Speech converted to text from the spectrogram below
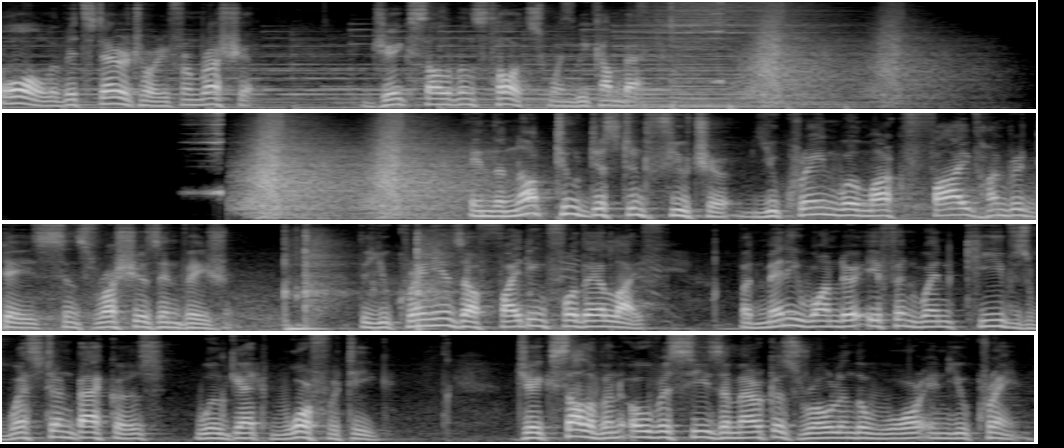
all of its territory from Russia? Jake Sullivan's thoughts when we come back. In the not too distant future, Ukraine will mark 500 days since Russia's invasion. The Ukrainians are fighting for their life, but many wonder if and when Kyiv's Western backers will get war fatigue. Jake Sullivan oversees America's role in the war in Ukraine.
